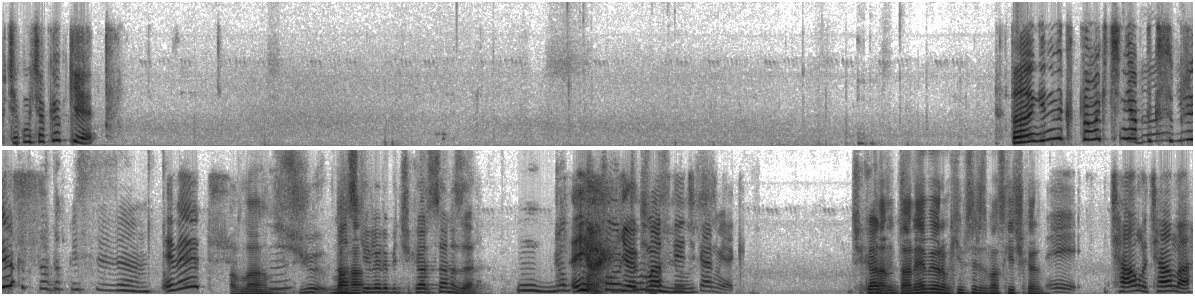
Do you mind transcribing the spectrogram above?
Bıçak bıçak yok ki. Doğum gününü kutlamak için yaptık Doğum gününü sürpriz. Kutladık biz sizin. Evet. Allah'ım. Şu maskeleri bir çıkarsanıza. Yok yok korktunuz. maskeyi çıkarmayak. Çıkartın. Tan çıkartın. tanıyamıyorum. Kimsiniz? Maskeyi çıkarın. Ee, Çağla Çağla.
